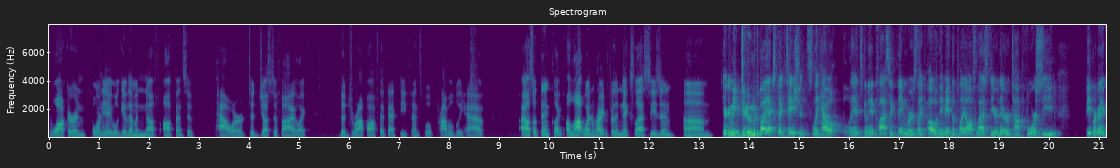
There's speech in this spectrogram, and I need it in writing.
Walker and Fournier will give them enough offensive power to justify like the drop off that that defense will probably have. I also think like a lot went right for the Knicks last season. Um, They're gonna be doomed by expectations. Like how it's gonna be a classic thing where it's like, oh, they made the playoffs last year. They were a top four seed. People are gonna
